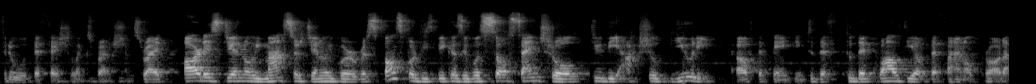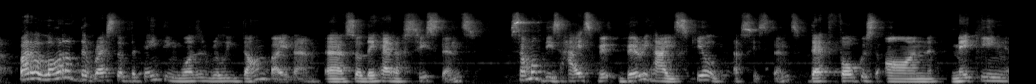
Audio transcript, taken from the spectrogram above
through the facial expressions, right? Artists generally, masters generally were responsible for this because it was so central to the actual beauty of the painting, to the to the quality of the final product. But a lot of the rest of the painting wasn't really done by them. Uh, so they had assistants some of these high, very high skilled assistants that focused on making,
